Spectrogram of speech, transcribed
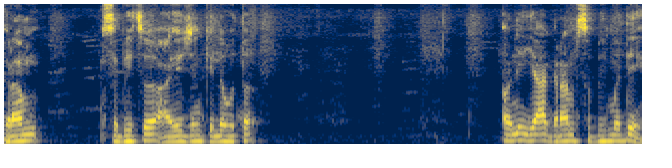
ग्रामसभेचं आयोजन केलं होतं. आणि या ग्रामसभेमध्ये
